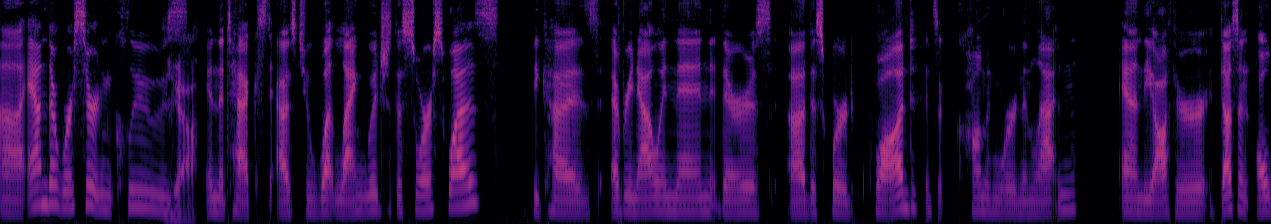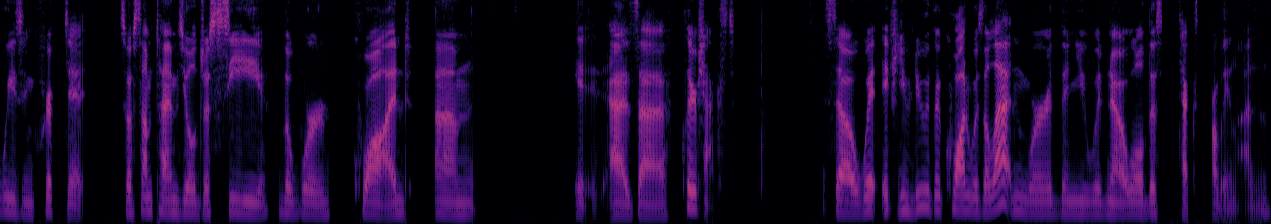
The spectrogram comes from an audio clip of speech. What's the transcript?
Uh, and there were certain clues Yeah. in the text as to what language the source was because every now and then there's uh, this word quod. It's a common word in Latin, and the author doesn't always encrypt it. So sometimes you'll just see the word quod um, i as a clear text. So wi- if you knew the quod was a Latin word, then you would know, well, this text probably in Latin.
